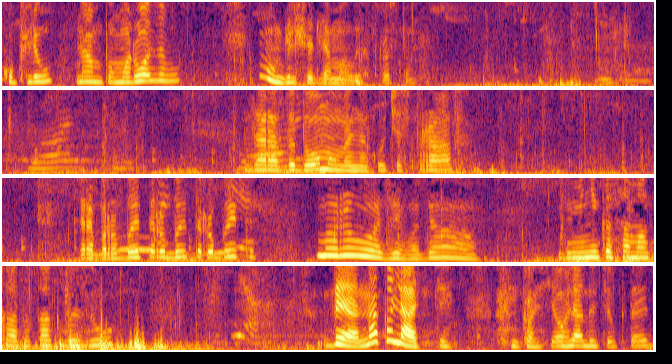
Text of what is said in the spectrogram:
куплю нам по морозиву. Ну, більше для малих просто. Зараз додому, у мене куча справ. Треба робити, робити, робити. Морозиво, да. Домініка самокат так везу. Де? На колясці. Кася оглядується в ктеді.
